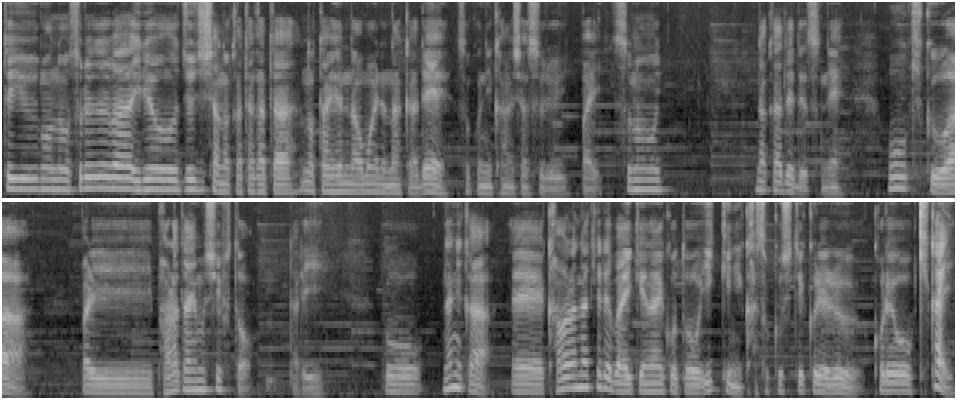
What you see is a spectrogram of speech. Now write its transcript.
ていうものそれは医療従事者の方々の大変な思いの中でそこに感謝するいっぱいその中でですね大きくはやっぱりパラダイムシフトだったりこう何か、えー、変わらなければいけないことを一気に加速してくれるこれを機会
